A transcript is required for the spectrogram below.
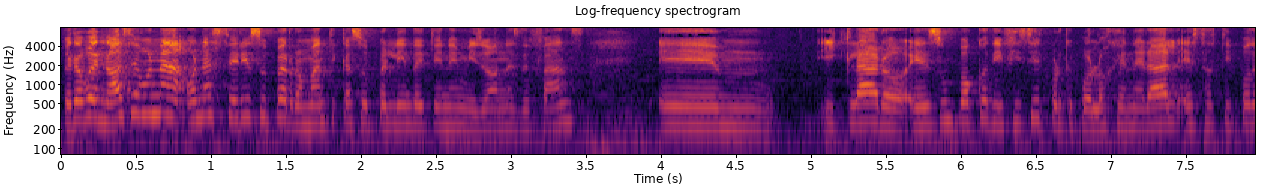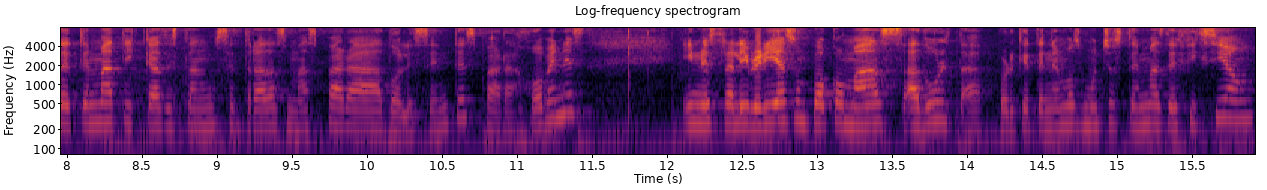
Pero bueno, hace una, una serie súper romántica, súper linda y tiene millones de fans. Y claro, es un poco difícil porque por lo general este tipo de temáticas están centradas más para adolescentes, para jóvenes, y nuestra librería es un poco más adulta porque tenemos muchos temas de ficción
